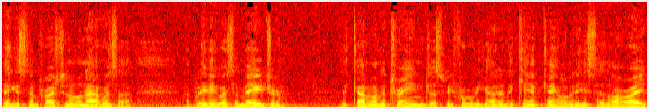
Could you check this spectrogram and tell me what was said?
Biggest impression on that was a, I believe he was a major that got on a train just before we got into Camp Campbell, and he says, "All right,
